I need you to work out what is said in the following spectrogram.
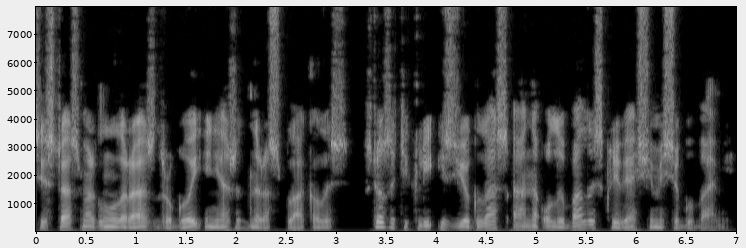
Сестра сморгнула раз, другой и неожиданно расплакалась. Слезы текли из ее глаз, а она улыбалась кривящимися губами.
